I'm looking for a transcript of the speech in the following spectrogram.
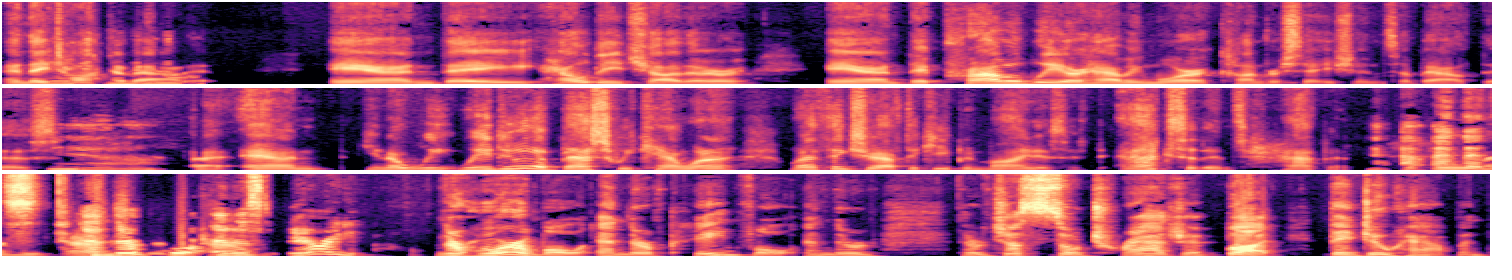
and they talked about it and they held each other and they probably are having more conversations about this. yeah Uh, and you know, we we do the best we can. One of one of the things you have to keep in mind is that accidents happen. And it's mean, and they're hor- and it's very they're horrible and they're painful and they're they're just so tragic but they do happen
